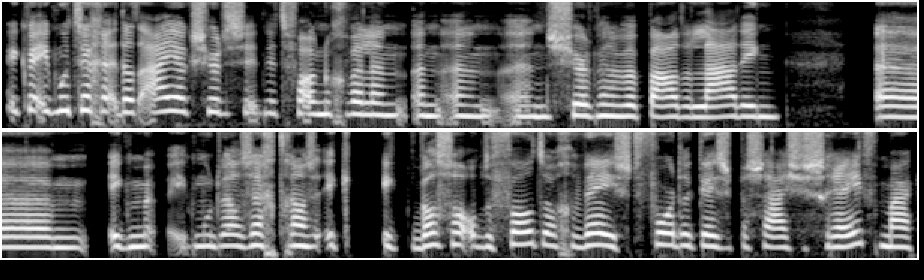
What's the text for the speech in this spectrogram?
ik, weet, ik moet zeggen dat Ajax-shirt is in dit geval ook nog wel een, een, een, een shirt met een bepaalde lading. Um, ik, ik moet wel zeggen trouwens, ik, ik was al op de foto geweest voordat ik deze passage schreef. Maar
